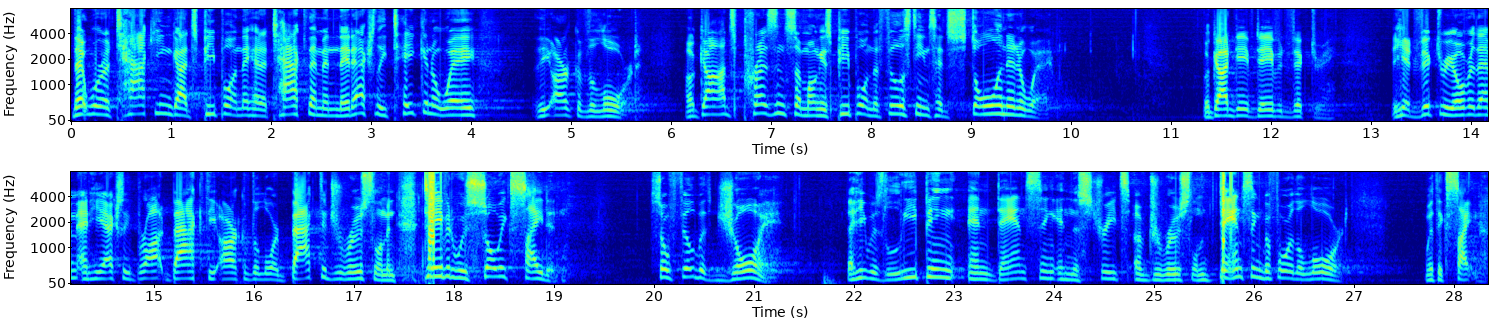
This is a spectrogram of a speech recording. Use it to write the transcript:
that were attacking God's people, and they had attacked them, and they'd actually taken away the ark of the Lord. Uh, God's presence among his people, and the Philistines had stolen it away. But God gave David victory. He had victory over them, and he actually brought back the ark of the Lord back to Jerusalem. And David was so excited, so filled with joy, that he was leaping and dancing in the streets of Jerusalem, dancing before the Lord with excitement.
